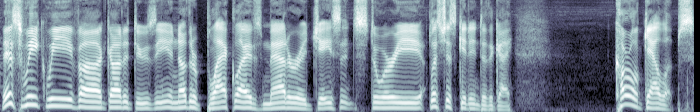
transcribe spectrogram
this week we've uh, got a doozy another black lives matter adjacent story let's just get into the guy carl gallups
